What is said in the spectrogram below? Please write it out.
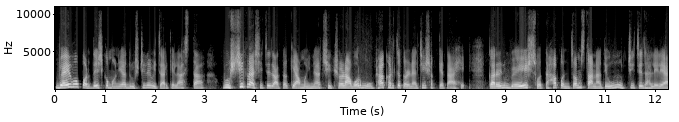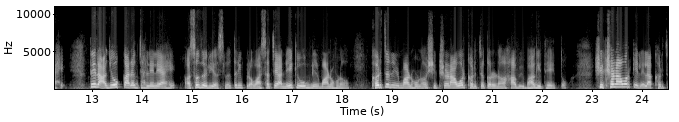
व्यय व परदेश गमन या दृष्टीने विचार केला असता वृश्चिक राशीचे जातक या महिन्यात शिक्षणावर मोठा खर्च करण्याची शक्यता आहे. कारण व्यय स्वतः पंचम स्थानात येऊन उच्चीचे झालेले आहे. ते राजयोगकारक झालेले आहे. असं जरी असलं तरी प्रवासाचे अनेक योग निर्माण होणं खर्च निर्माण होणं शिक्षणावर खर्च करणं हा विभाग इथे येतो. शिक्षणावर केलेला खर्च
